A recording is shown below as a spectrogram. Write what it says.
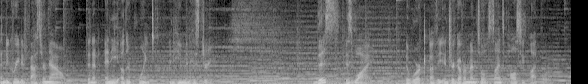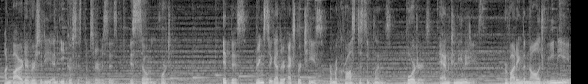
and degraded faster now than at any other point in human history. This is why the work of the Intergovernmental Science Policy Platform on Biodiversity and Ecosystem Services is so important. IPBES brings together expertise from across disciplines, borders, and communities, providing the knowledge we need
